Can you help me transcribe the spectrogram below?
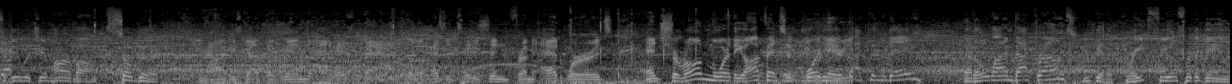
To do with Jim Harbaugh. So good. Now he's got the wind at his back. A little hesitation from Edwards. And Sherrone Moore, the offensive coordinator. Back in the day, that O-line background, you get a great feel for the game.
